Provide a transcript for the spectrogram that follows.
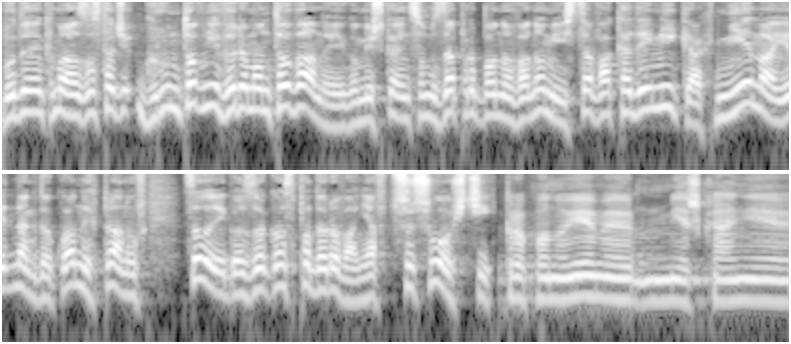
Budynek ma zostać gruntownie wyremontowany. Jego mieszkańcom zaproponowano miejsce miejsca w akademikach. Nie ma jednak dokładnych planów co do jego zagospodarowania w przyszłości. Proponujemy mieszkanie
